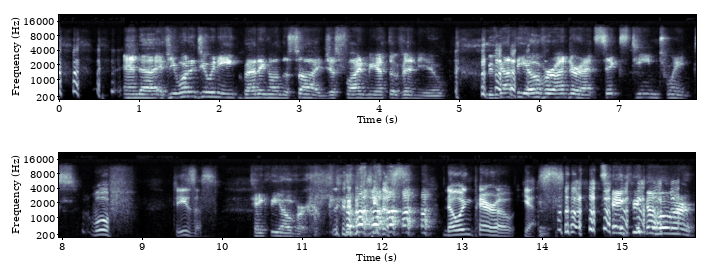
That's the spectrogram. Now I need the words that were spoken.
and uh, if you want to do any betting on the side, just find me at the venue. We've got the over under at 16 twinks. Woof, Jesus. Take the over. yes. Knowing Parrow, yes. Take the over.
